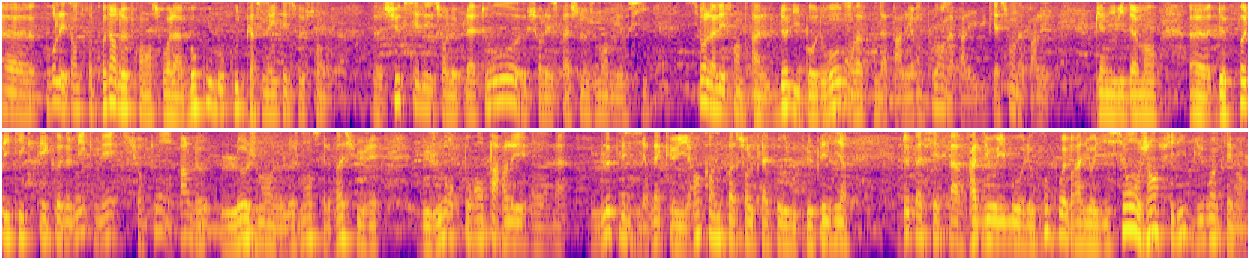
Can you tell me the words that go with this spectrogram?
euh, pour les entrepreneurs de France. Voilà, beaucoup, beaucoup de personnalités se sont euh, succédées sur le plateau, euh, sur l'espace logement, mais aussi sur l'allée centrale de l'hippodrome. On, on, a parlé emploi, on a parlé éducation, on a parlé bien évidemment de politique économique, mais surtout on parle de logement. Le logement, c'est le vrai sujet du jour. Pour en parler, on a le plaisir d'accueillir encore une fois sur le plateau, le plaisir de passer par Radio Imo et le groupe web Radio Édition, Jean-Philippe Dubois-Clément.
